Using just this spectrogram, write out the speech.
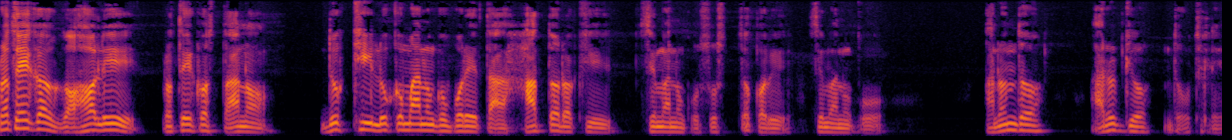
ପ୍ରତ୍ୟେକ ଗହଳି ପ୍ରତ୍ୟେକ ସ୍ଥାନ ଦୁଃଖୀ ଲୋକମାନଙ୍କ ଉପରେ ତା ହାତ ରଖି ସେମାନଙ୍କୁ ସୁସ୍ଥ କରି ସେମାନଙ୍କୁ ଆନନ୍ଦ ଆରୋଗ୍ୟ ଦେଉଥିଲେ।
